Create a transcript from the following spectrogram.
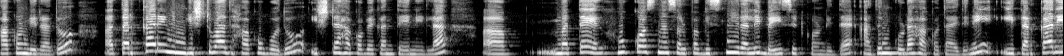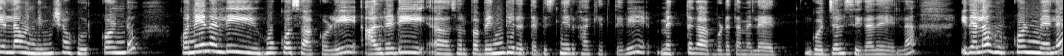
ಹಾಕೊಂಡಿರೋದು. ತರಕಾರಿ ನಿಮ್ಗೆ ಇಷ್ಟವಾದ ಹಾಕೋಬಹುದು ಇಷ್ಟೇ ಹಾಕೋಬೇಕಂತ ಏನಿಲ್ಲ ಮತ್ತೆ ಹೂಕೋಸ್ನ ಸ್ವಲ್ಪ ಬಿಸಿನೀರಲ್ಲಿ ಬೇಯಿಸಿಟ್ಕೊಂಡಿದ್ದೆ. ಅದನ್ನ ಕೂಡ ಹಾಕೋತಾ ಇದ್ದೀನಿ. ಈ ತರಕಾರಿ ಎಲ್ಲ ಒಂದು ನಿಮಿಷ ಹುರ್ಕೊಂಡು ಕೊನೆಯಲ್ಲಿ ಹೂಕೋಸು ಹಾಕೊಳ್ಳಿ. ಆಲ್ರೆಡಿ ಸ್ವಲ್ಪ ಬೆಂದಿರುತ್ತೆ. ಬಿಸಿನೀರಿಗೆ ಹಾಕಿರ್ತೀವಿ. ಮೆತ್ತಗಾಗ್ಬಿಡುತ್ತೆ. ಆಮೇಲೆ ಗೊಜ್ಜಲ್ ಸಿಗೋದೇ ಇಲ್ಲ. ಇದೆಲ್ಲ ಹುರ್ಕೊಂಡ್ಮೇಲೆ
